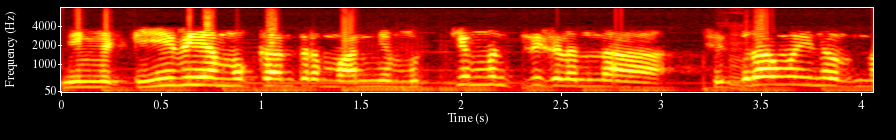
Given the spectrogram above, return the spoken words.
ನಿಮ್ಮ ಟಿವಿಯ ಮುಖಾಂತರ ಮಾನ್ಯ ಮುಖ್ಯಮಂತ್ರಿಗಳನ್ನ ಸಿದ್ದರಾಮಯ್ಯನವ್ರನ್ನ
